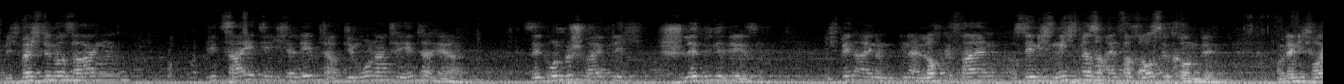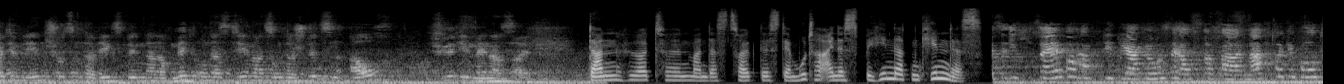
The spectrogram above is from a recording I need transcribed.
Und ich möchte nur sagen, die Zeit, die ich erlebt habe, die Monate hinterher, sind unbeschreiblich schlimm gewesen. Ich bin einem, in ein Loch gefallen, aus dem ich nicht mehr so einfach rausgekommen bin. Und wenn ich heute im Lebensschutz unterwegs bin, dann auch mit, um das Thema zu unterstützen, auch für die Männerseite. Dann hörte man das Zeugnis der Mutter eines behinderten Kindes. Also ich selber habe die Diagnose erst erfahren nach der Geburt,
